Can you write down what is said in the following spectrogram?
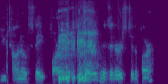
Butano State Park to serve visitors to the park.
